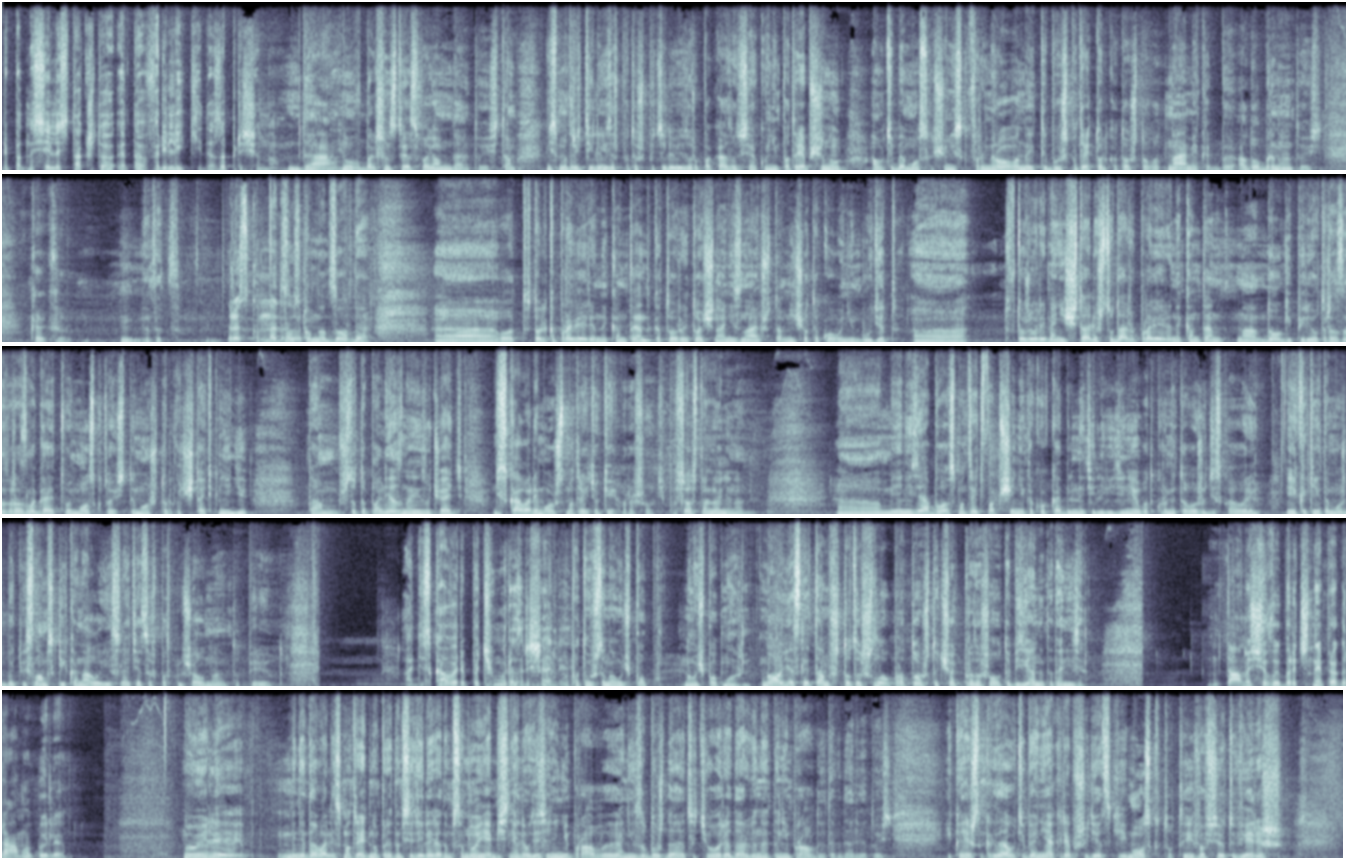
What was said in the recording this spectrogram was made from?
преподносились так, что это в религии, да, запрещено? Да, ну, в большинстве своем, да. То есть там не смотреть телевизор, потому что по телевизору показывают всякую непотребщину, а у тебя мозг еще не сформированный, ты будешь смотреть только то, что вот нами как бы одобрено, то есть как этот... Роскомнадзор. Роскомнадзор, да. А, вот. Только проверенный контент, который точно они знают, что там ничего такого не будет. А, в то же время они считали, что даже проверенный контент на долгий период раз, разлагает твой мозг, то есть ты можешь только читать книги, там что-то полезное изучать. Discovery можешь смотреть, окей, хорошо, типа все остальное не надо. А, мне нельзя было смотреть вообще никакое кабельное телевидение, вот кроме того же Discovery. И какие-то, может быть, исламские каналы, если отец их подключал на тот период. А Discovery почему разрешали? А потому что научпоп. Научпоп можно. Но если там что-то шло про то, что человек произошел от обезьяны, тогда нельзя. Там еще выборочные программы были. Ну или мне давали смотреть, но при этом сидели рядом со мной и объясняли, вот здесь они неправы, они заблуждаются, теория Дарвина это неправда и так далее. То есть, и, конечно, когда у тебя неокрепший детский мозг, то ты во все это веришь.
